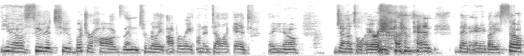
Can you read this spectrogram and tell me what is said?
you know suited to butcher hogs than to really operate on a delicate uh, you know genital area than than anybody. So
